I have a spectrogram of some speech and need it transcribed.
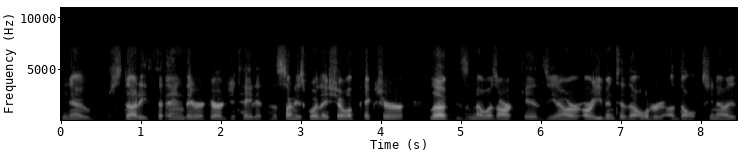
you know, study thing. They regurgitate it to the Sunday school. They show a picture. Look, this is Noah's Ark, kids. You know, or, or even to the older adults. You know, it,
